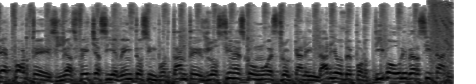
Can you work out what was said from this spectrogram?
Deportes, las fechas y eventos importantes los tienes con nuestro calendario deportivo universitario.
